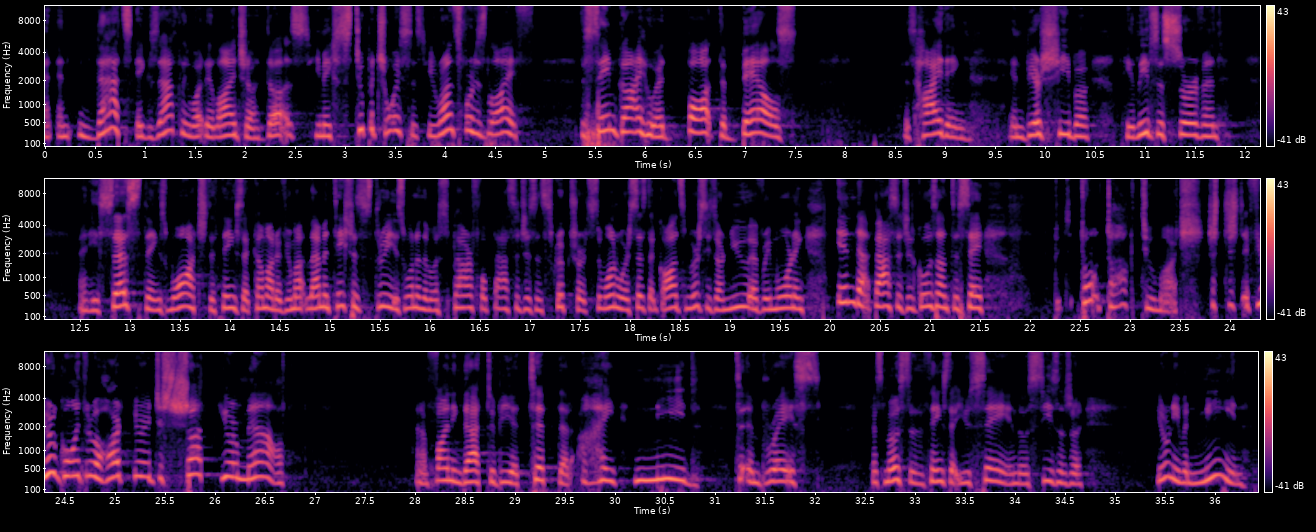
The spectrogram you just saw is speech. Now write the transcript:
And, and that's exactly what Elijah does. He makes stupid choices, he runs for his life. The same guy who had fought the Baals is hiding in Beersheba. He leaves his servant and he says things. Watch the things that come out of your mouth. Lamentations 3 is one of the most powerful passages in Scripture. It's the one where it says that God's mercies are new every morning. In that passage, it goes on to say, don't talk too much. Just, just if you're going through a hard period, just shut your mouth. And I'm finding that to be a tip that I need to embrace because most of the things that you say in those seasons are you don't even mean.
